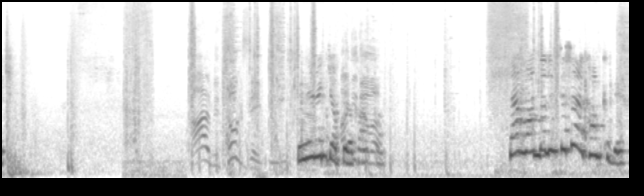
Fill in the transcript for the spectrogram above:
Bilerek. Abi çok zevkliymiş. Bilerek yapıyor Hadi kanka. devam. Sen Vandal istesene kanka bir.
